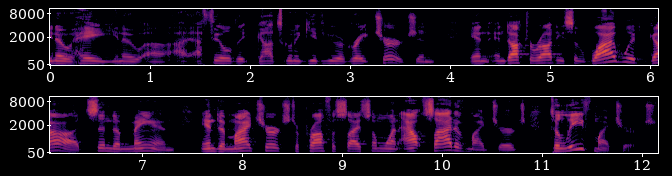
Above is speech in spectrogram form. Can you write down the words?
you know, hey, you know, uh, I, I feel that God's going to give you a great church, and and, and Dr. Rodney said, Why would God send a man into my church to prophesy someone outside of my church to leave my church?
